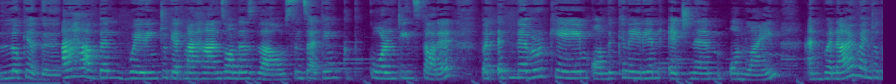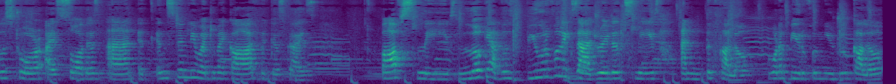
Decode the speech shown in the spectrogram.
Look at this. I have been waiting to get my hands on this blouse since I think quarantine started, but it never came on the Canadian H&M online. And when I went to the store, I saw this and it instantly went to my cart because guys, puff sleeves, look at those beautiful exaggerated sleeves and the color. What a beautiful neutral color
